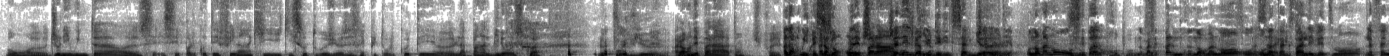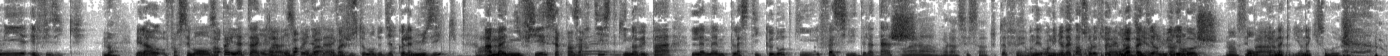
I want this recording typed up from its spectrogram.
Bon, euh, Johnny Winter, euh, c'est pas le côté félin qui, qui saute aux yeux, ce serait plutôt le côté lapin albinos, quoi. le pauvre vieux. Alors on n'est pas là, attends, je pourrais- Alors oui, précisons, alors, on n'est pas là pour le faire dire. du délit de sale gueule. dire. Normalement, on joue pas, pas le propos. Voilà. Pas le propos. Normalement, on n'attaque pas les vêtements, la famille et le physique. Non. Mais là, forcément, on va, pas une attaque, on va, on va, pas on une va, attaque. on va justement de dire que la musique a magnifié certains artistes qui n'avaient pas la même plastique que d'autres qui facilitaient la tâche. Voilà, voilà, c'est ça, tout à fait. On est, on est bien d'accord sur le truc. On va pas dire. dire lui Non, il est non. moche. Non, c'est bon, pas- il y en a, il y en a qui sont moches.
